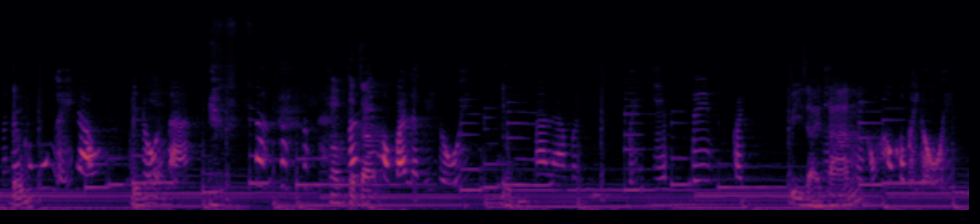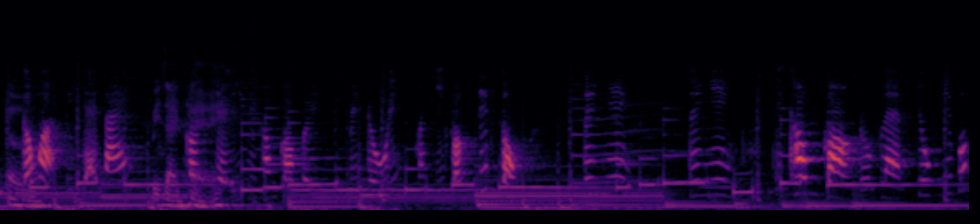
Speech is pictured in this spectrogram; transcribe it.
Mình đâu có muốn nghỉ đâu. Bị đúng đuổi rồi. mà. Không thật ra không phải là bị đuổi đúng. mà là mình bị dẹp tim và bị giải tán. thì cũng không có bị đuổi. Ừ. đúng rồi bị giải tán. Bị giải thể. còn chị thì không có bị bị đuổi mà chị vẫn tiếp tục. Tuy nhiên tuy nhiên chị không còn được làm chung với bất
